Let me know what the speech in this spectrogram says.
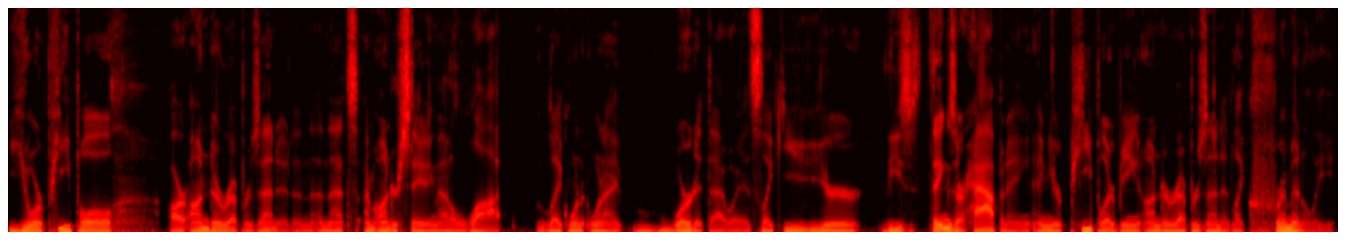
your people are underrepresented and, and that's I'm understating that a lot. Like when when I word it that way, it's like you, you're these things are happening and your people are being underrepresented, like criminally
